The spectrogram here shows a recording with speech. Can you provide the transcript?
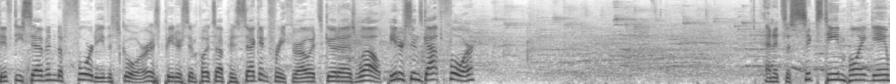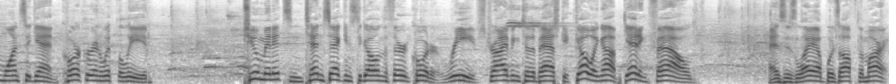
Fifty-seven to forty, the score as Peterson puts up his second free throw. It's good as well. Peterson's got four. And it's a 16 point game once again. Corcoran with the lead. Two minutes and 10 seconds to go in the third quarter. Reeves driving to the basket, going up, getting fouled as his layup was off the mark.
